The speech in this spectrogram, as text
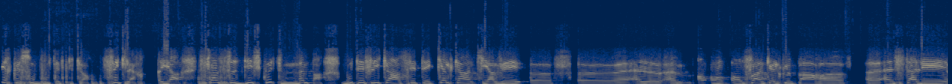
pire que sous Bouteflika, c'est clair. Il y ça se discute même pas. Bouteflika, c'était quelqu'un qui avait, euh, euh, en- enfin quelque part, euh, installé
